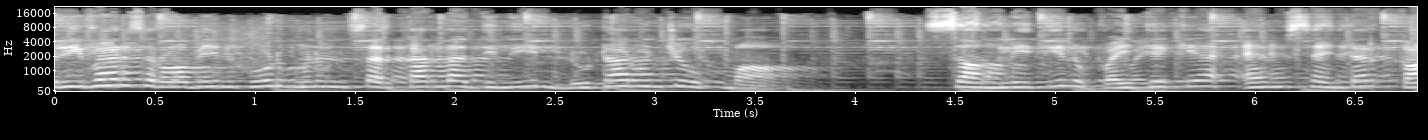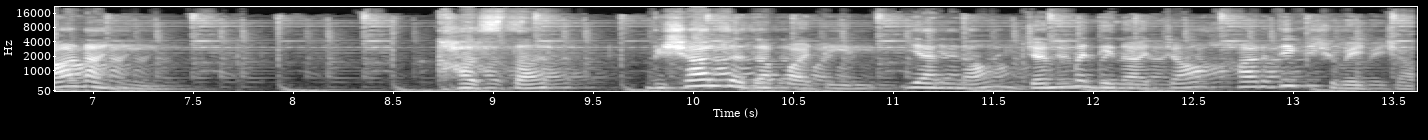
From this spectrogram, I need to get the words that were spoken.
रिव्हर्स रॉबिन हुड म्हणून सरकारला दिली लुटारूंची उपमा. सांगलीतील वैद्यकीय एम सेंटर का नाही? खासदार विशालदादा पाटील यांना जन्मदिनाच्या हार्दिक शुभेच्छा.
